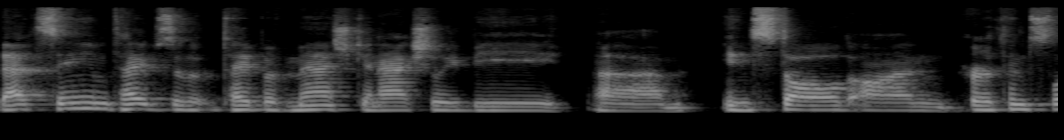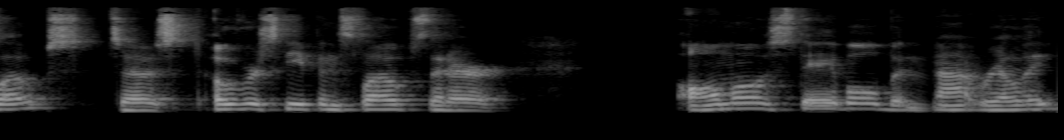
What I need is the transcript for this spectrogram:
that same types of type of mesh can actually be um, installed on earthen slopes. So over steepened slopes that are almost stable but not really.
